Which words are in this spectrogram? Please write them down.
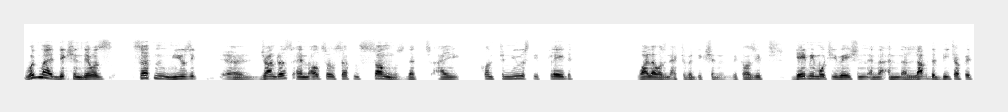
with my addiction, there was certain music uh, genres and also certain songs that I continuously played while I was in active addiction because it gave me motivation and, and I loved the beat of it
